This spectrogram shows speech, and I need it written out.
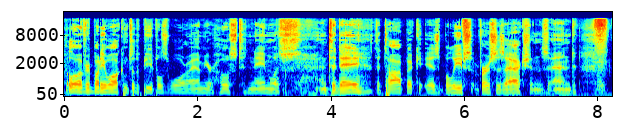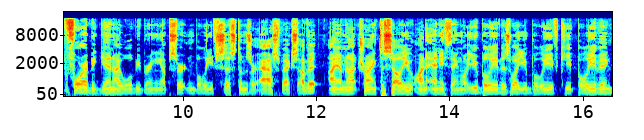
Hello, everybody. Welcome to the People's War. I am your host, Nameless. And today, the topic is beliefs versus actions. And before I begin, I will be bringing up certain belief systems or aspects of it. I am not trying to sell you on anything. What you believe is what you believe. Keep believing.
